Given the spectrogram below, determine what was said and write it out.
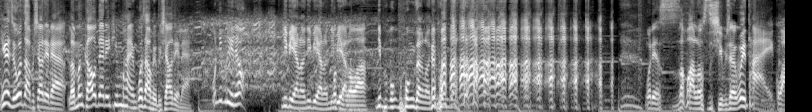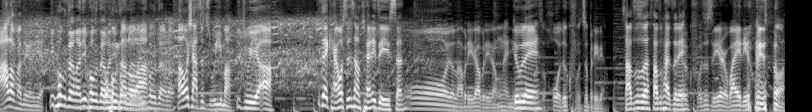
因为这我咋不晓得呢？那么高端的品牌，我咋会不晓得呢？哦，你不得了，你变了，你变了，你变了啊！你不膨膨胀了，你膨胀。我连施华洛世奇不晓得，我也太瓜了嘛！这个人，你膨胀了，你膨胀了，膨胀了你膨胀了。好，我下次注意嘛，你注意啊！你再看我身上穿的这一身，哦哟，那不得了，不得了！我看你对不对？嚯，这裤子不得了，啥子是啥子牌子的？裤子是有点歪的，我跟你说，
